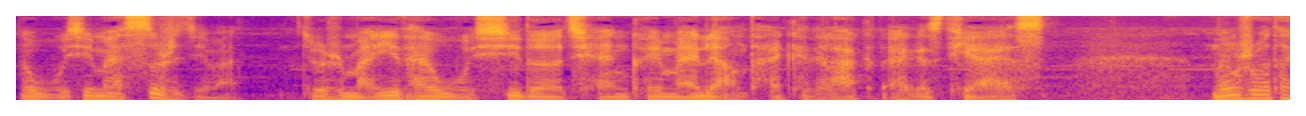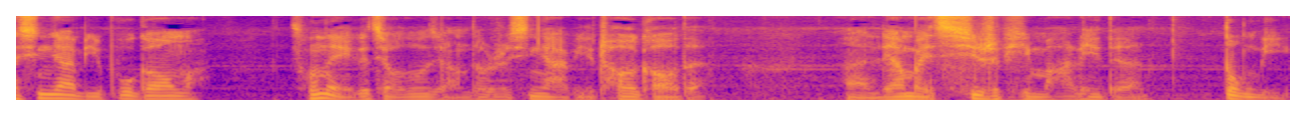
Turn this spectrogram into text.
那五系卖四十几万。就是买一台五系的钱可以买两台凯迪拉克的 XTS，能说它性价比不高吗？从哪个角度讲都是性价比超高的，啊，两百七十匹马力的动力，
